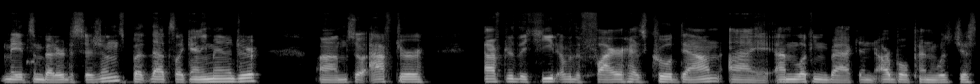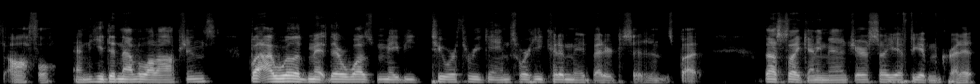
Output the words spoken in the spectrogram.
made some better decisions but that's like any manager um so after after the heat of the fire has cooled down i i'm looking back and our bullpen was just awful and he didn't have a lot of options but I will admit there was maybe two or three games where he could have made better decisions, but that's like any manager, so you have to give him credit.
